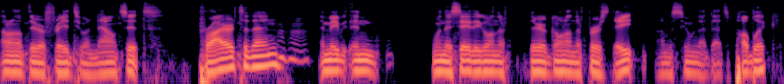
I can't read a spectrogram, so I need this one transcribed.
I don't know if they're afraid to announce it prior to then, Mhm. and maybe and when they say they go on their they're going on their first date, I'm assuming that that's public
